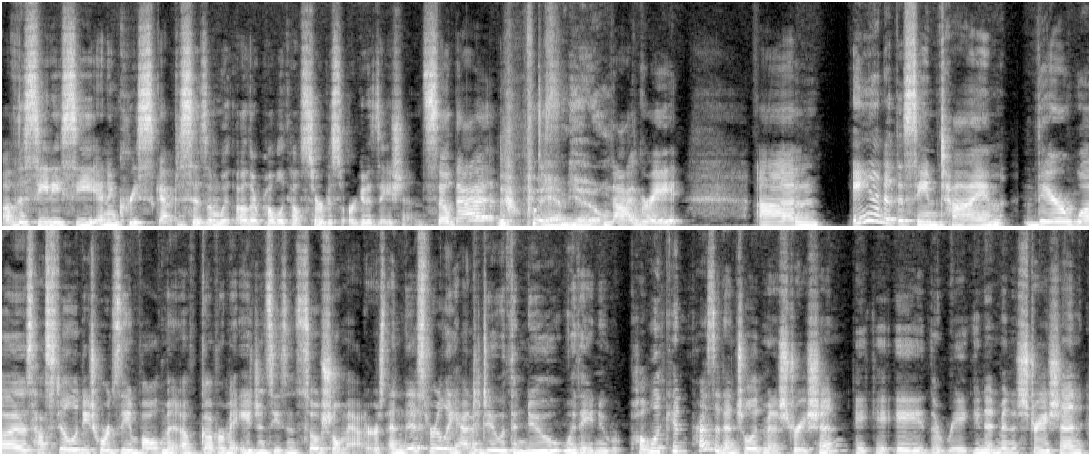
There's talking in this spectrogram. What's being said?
of the CDC and increased skepticism with other public health service organizations. So that was Damn you. not great. Um, and at the same time, there was hostility towards the involvement of government agencies in social matters. And this really had to do with the new, with a new Republican presidential administration, aka the Reagan administration.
